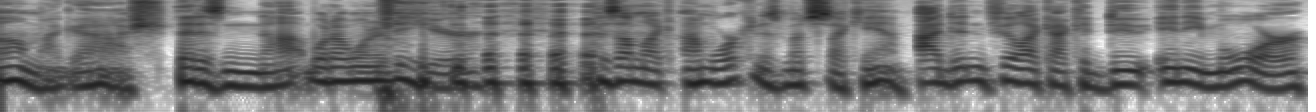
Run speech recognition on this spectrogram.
oh my gosh, that is not what I wanted to hear. Because I'm like, I'm working as much as I can. I didn't feel like I could do any more.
